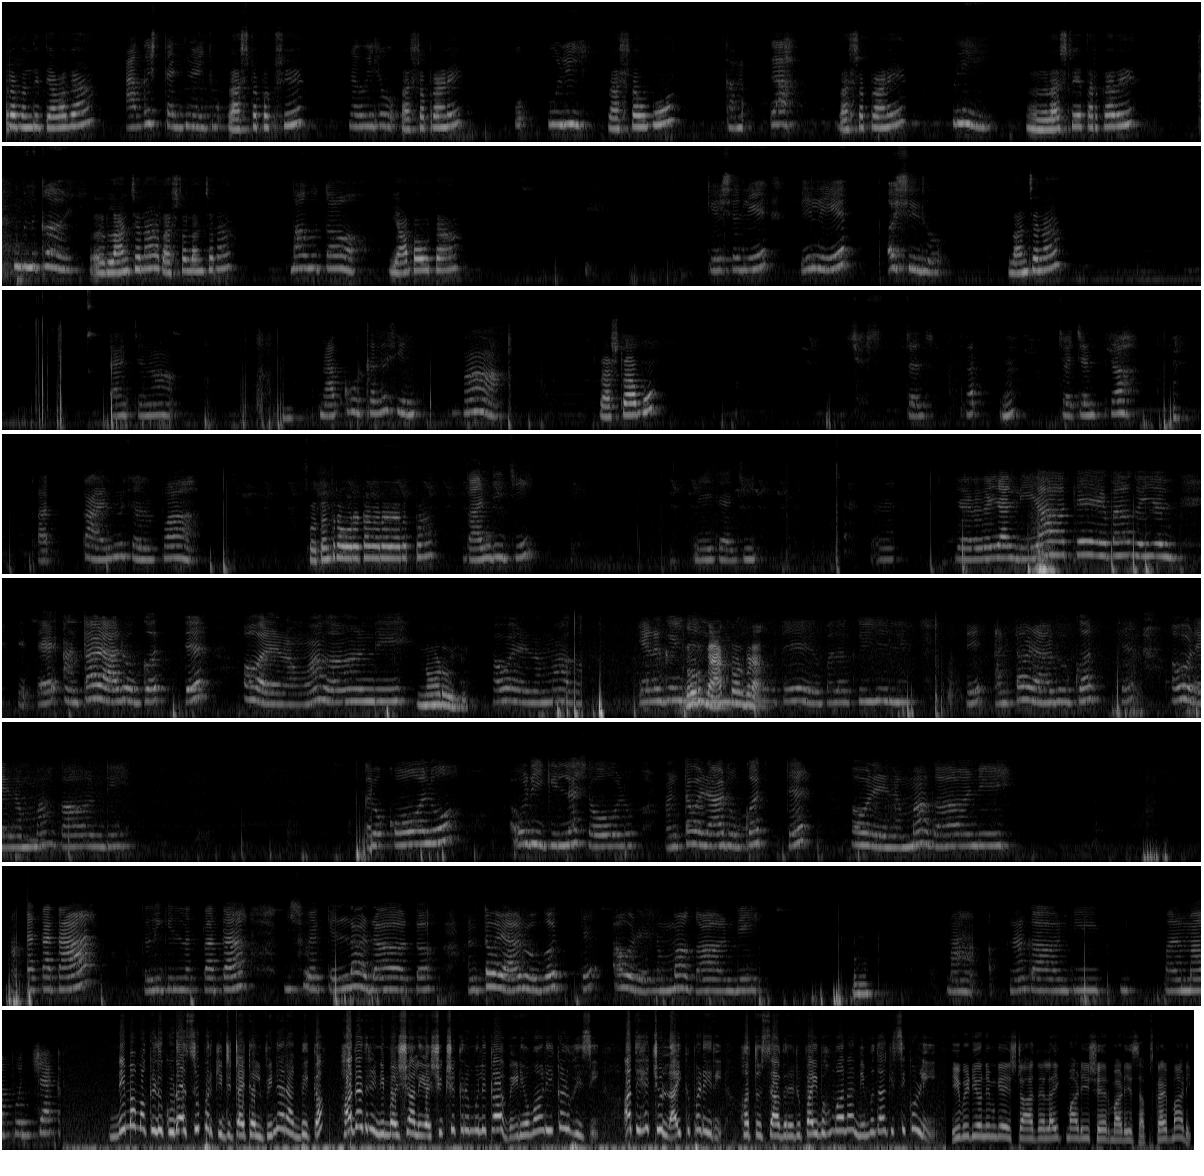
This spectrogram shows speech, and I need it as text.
ಸ್ವಾತಂತ್ರ್ಯ ಬಂದಿದ್ದು ಯಾವಾಗ ಆಗಸ್ಟ್ ಹದಿನೈದು ರಾಷ್ಟ್ರ ಪಕ್ಷಿ ನವಿಲು ರಾಷ್ಟ್ರ ಪ್ರಾಣಿ ಹು- ಹುಲಿ ರಾಷ್ಟ್ರ ಉಪ್ಪು ಕಮಲ ರಾಷ್ಟ್ರ ಪ್ರಾಣಿ ಹುಲಿ ಹ್ಮ್, ರಾಷ್ಟ್ರೀಯ ತರಕಾರಿ ಕುಂಬಳಕಾಯಿ ಲಾಂಛನ ರಾಷ್ಟ್ರ ಲಾಂಛನ ಬಾವುಟ ಯಾವ ಬಾವುಟ ಕೇಸರಿ ಬಿಳಿ ಹಸಿರು ಲಾಂಛನ ಲಾಂಛನ ನಾಲ್ಕು ಕಲ ಸಿಂಹ ರಾಷ್ಟ್ರ ಹಾವು ಸ್ವತಂತ್ರ ಹ್ಮ್? ಸ್ವತಂತ್ರ ಕಾ- ಕಾಯಿಲೆ ಸ್ವಲ್ಪ ಸ್ವಾತಂತ್ರ್ಯ ಹೋರಾಟಗಾರ ಯಾರಪ್ಪ ಗಾಂಧೀಜಿ ನೇತಾಜಿ ಎಡಗೈಯಲ್ಲಿ ಯಾತೆ ಬಲಗೈಯಲ್ಲಿ ಇದೆ ಅಂತ ಯಾರು ಗೊತ್ತೇ? ಅವರೇ ನಮ್ಮ ಗಾಂಧಿ. ನೋಡು ಇಲ್ಲಿ. ಅವರೇ ನಮ್ಮ ನೋಡು ಬ್ಯಾಕ್ ನೋಡ್ಬೇಡ ಬಲಗೈಯಲ್ಲಿ ಅಂತ ಯಾರು ಗೊತ್ತೇ? ಅವರೇ ನಮ್ಮ ಗಾಂಧಿ. ಕೋಲು ಅವರಿಗಿಲ್ಲ ಸೋಲು. ಅಂತವಳು ಯಾರು ಗೊತ್ತೇ? ಅವರೇ ನಮ್ಮ ಗಾಂಧಿ. ದಾತ ಅಂತವಳು ಯಾರು ಗೊತ್ತೆ? ಅವರೇ ನಮ್ಮ ಗಾಂಧಿ. ಅಪ್ನ ಗಾಂಧಿ ಪರಮ ಪೂಜ್ಯ ನಿಮ್ಮ ಮಕ್ಕಳು ಕೂಡ ಸೂಪರ್ ಕಿಡ್ ಟೈಟಲ್ ವಿನ್ನರ್ ಆಗ್ಬೇಕಾ? ಹಾಗಾದ್ರೆ ನಿಮ್ಮ ಶಾಲೆಯ ಶಿಕ್ಷಕರ ಮೂಲಕ ವಿಡಿಯೋ ಮಾಡಿ ಕಳುಹಿಸಿ. ಅತಿ ಹೆಚ್ಚು ಲೈಕ್ ಪಡೆಯಿರಿ. ಹತ್ತು ಸಾವಿರ ರೂಪಾಯಿ ಬಹುಮಾನ ನಿಮ್ಮದಾಗಿಸಿಕೊಳ್ಳಿ. ಈ ವಿಡಿಯೋ ನಿಮಗೆ ಇಷ್ಟ ಆದರೆ ಲೈಕ್ ಮಾಡಿ ಶೇರ್ ಮಾಡಿ ಸಬ್ಸ್ಕ್ರೈಬ್ ಮಾಡಿ.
